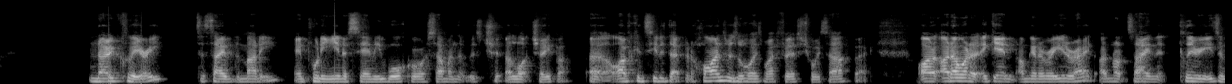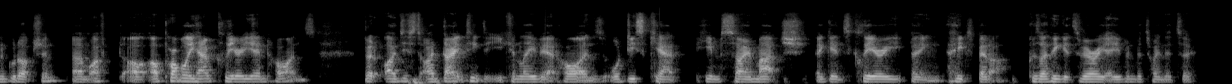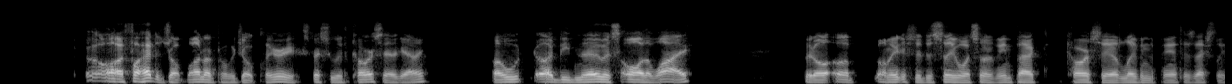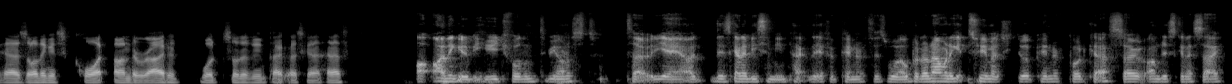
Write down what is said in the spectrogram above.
no Cleary to save the money and putting in a Sammy Walker or someone that was ch- a lot cheaper. Uh, I've considered that, but Hynes was always my first choice halfback. I, I, don't want to, again, I'm going to reiterate, I'm not saying that Cleary isn't a good option. Um, i will probably have Cleary and Hynes, but I just, I don't think that you can leave out Hynes or discount him so much against Cleary being heaps better because I think it's very even between the two. Oh, if I had to drop one, I'd probably drop Cleary, especially with Koroisau going. I would, I'd be nervous either way but I, am interested to see what sort of impact Koroisau leaving the Panthers actually has. I think it's quite underrated what sort of impact that's going to have. I think it'd be huge for them, to be honest. So yeah, I, there's going to be some impact there for Penrith as well. But I don't want to get too much into a Penrith podcast, so I'm just going to say,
